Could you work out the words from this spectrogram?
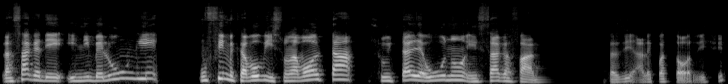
La saga dei Nibelunghi, un film che avevo visto una volta su Italia 1 in saga fantasy alle 14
